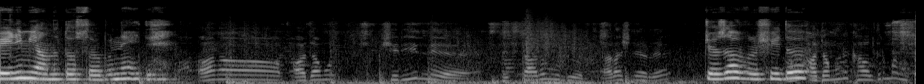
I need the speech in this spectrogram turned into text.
Beynim yandı dostlar bu neydi? Ana adamın bir şey mi? 8 tane vurdu. Araç nerede? Güzel vuruşuydu. Adamını kaldırmamış.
